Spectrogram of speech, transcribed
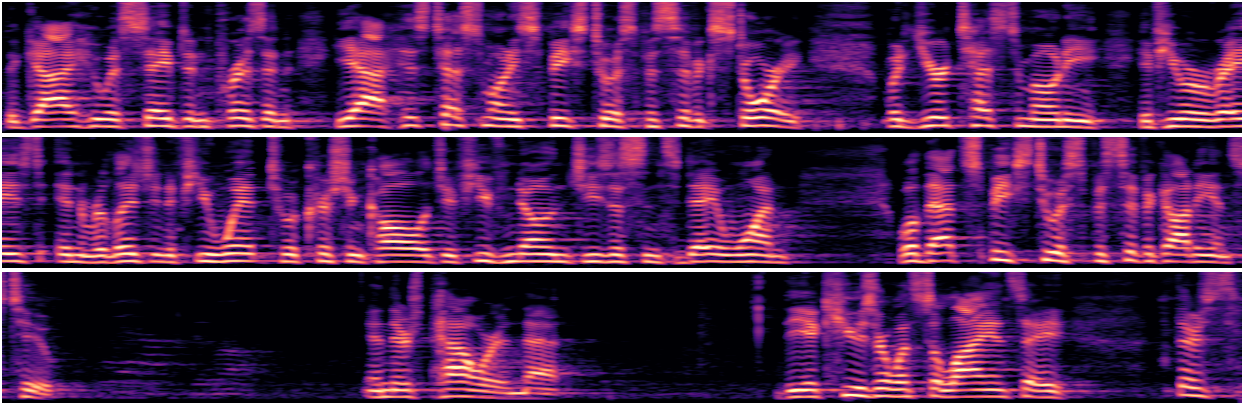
The guy who was saved in prison, yeah, his testimony speaks to a specific story, but your testimony, if you were raised in religion, if you went to a Christian college, if you've known Jesus since day one, well, that speaks to a specific audience too. And there's power in that. The accuser wants to lie and say, there's,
